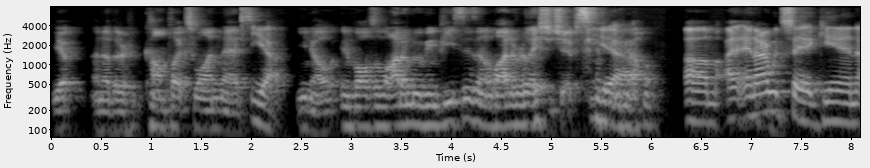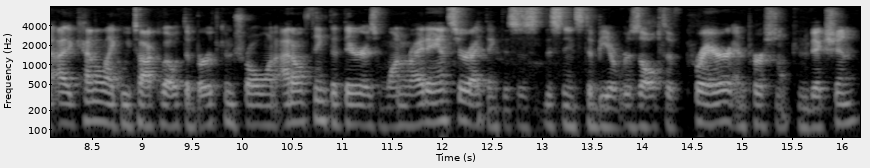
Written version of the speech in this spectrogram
Yep, another complex one that Yeah. you know involves a lot of moving pieces and a lot of relationships. you Yeah. know? Um, I, and I would say again, I kind of like we talked about with the birth control one. I don't think that there is one right answer. I think this is this needs to be a result of prayer and personal conviction.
